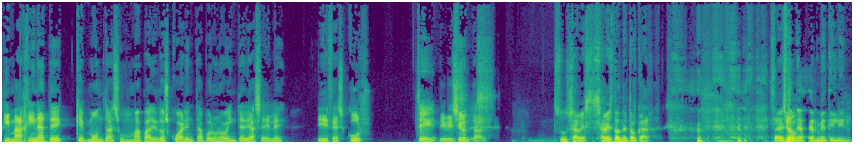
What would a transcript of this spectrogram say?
Imagínate que montas un mapa de 240 por 120 de ASL y dices, Kurs, Sí. División tal. Tú sabes, sabes dónde tocar. sabes dónde hacer metilín.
